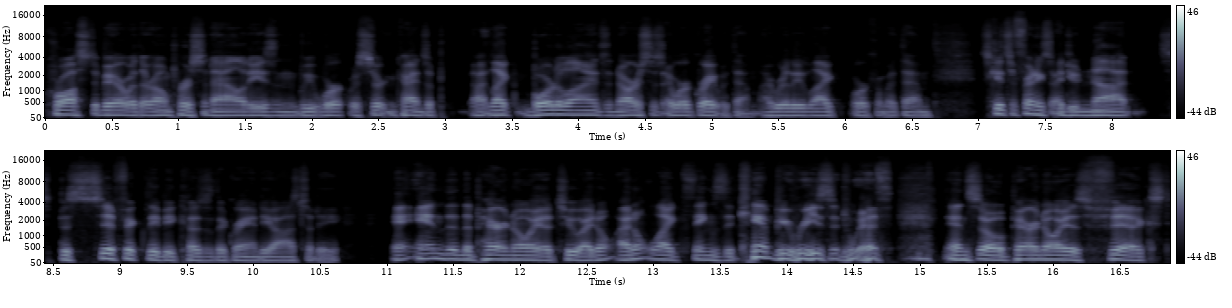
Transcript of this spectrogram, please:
cross to bear with our own personalities, and we work with certain kinds of like borderlines and narcissists. I work great with them. I really like working with them. Schizophrenics, I do not specifically because of the grandiosity. A- And then the paranoia too. I don't. I don't like things that can't be reasoned with, and so paranoia is fixed,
